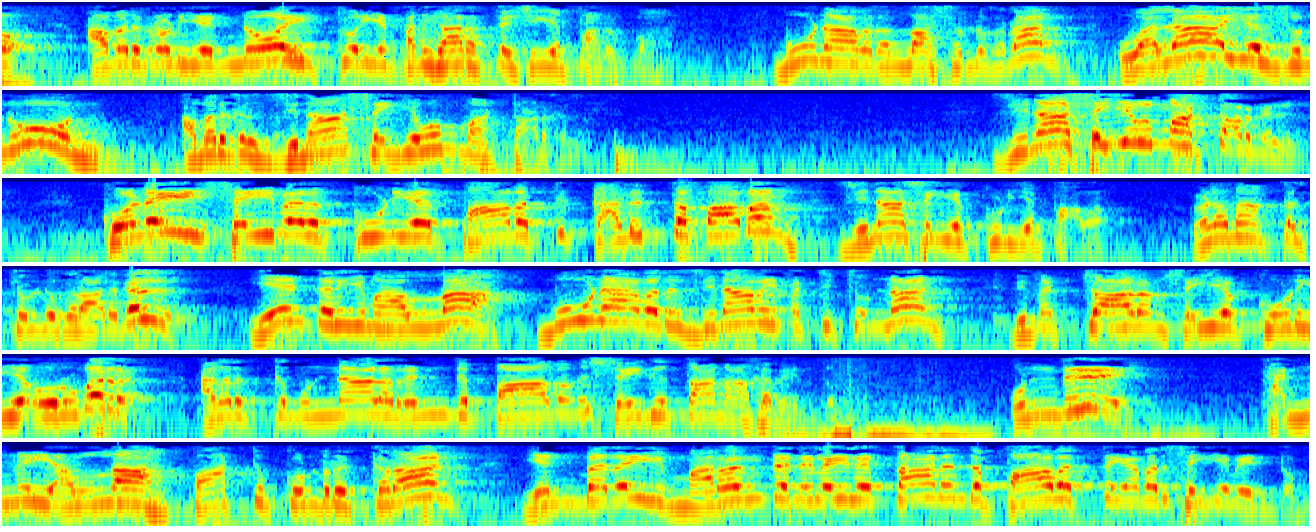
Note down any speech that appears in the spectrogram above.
அவர்களுடைய நோய்க்குரிய பரிகாரத்தை செய்ய பாருங்க. மூணாவது அல்லாஹ் சொல்லுகிறான் அவர்கள் ஜினா செய்யவும் மாட்டார்கள். ஜினா செய்யவும் மாட்டார்கள். கொலை செய்வக்கூடிய பாவத்துக்கு அடுத்த பாவம் ஜினா செய்யக்கூடிய பாவம். விளமாக்கள் சொல்லுகிறார்கள் ஏன் தெரியுமா அல்லாஹ்? மூணாவது ஜினாவை பற்றி சொன்னான் விபச்சாரம் செய்யக்கூடிய ஒருவர் அதற்கு முன்னால ரெண்டு பாவம் செய்துதான் ஆக வேண்டும். ஒன்று தன்னை அல்லாஹ் பார்த்துக் கொண்டிருக்கிறான் என்பதை மறந்த நிலையில தான் அந்த பாவத்தை அவர் செய்ய வேண்டும்.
